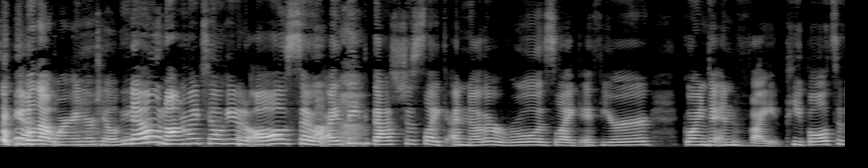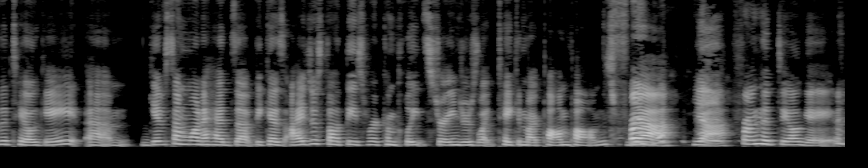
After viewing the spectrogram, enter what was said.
Like people that weren't in your tailgate? no, not in my tailgate at all. So I think that's just like another rule is like if you're going to invite people to the tailgate, um, give someone a heads up because I just thought these were complete strangers like taking my pom poms from Yeah, yeah. from the tailgate.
